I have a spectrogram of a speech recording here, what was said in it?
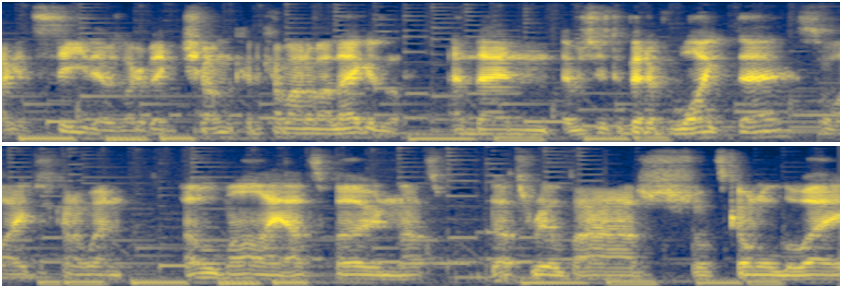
I could see there was like a big chunk had come out of my leg, and then there was just a bit of white there. So I just kind of went, oh my, that's bone. That's that's real bad. It's gone all the way.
